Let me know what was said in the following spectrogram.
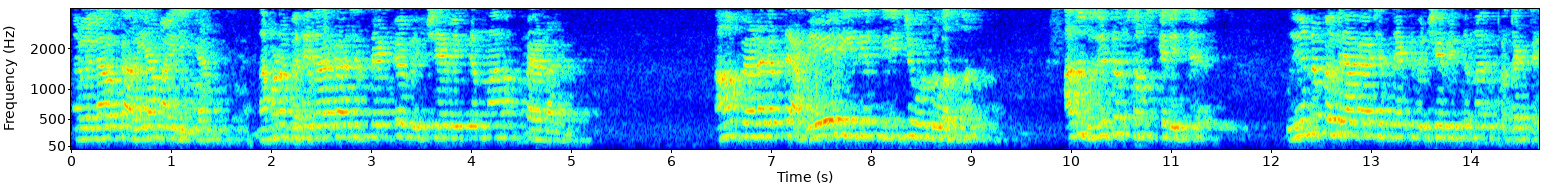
നിങ്ങൾ എല്ലാവർക്കും അറിയാമായിരിക്കാം. നമ്മുടെ ബഹിരാകാശത്തേക്ക് വിക്ഷേപിക്കുന്ന പേടകം ആ പേടകത്തെ അതേ രീതിയിൽ തിരിച്ചു കൊണ്ടുവന്ന് അത് വീണ്ടും സംസ്കരിച്ച് വീണ്ടും ബഹിരാകാശത്തേക്ക് വിക്ഷേപിക്കുന്ന ഒരു പ്രൊജക്ട്.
